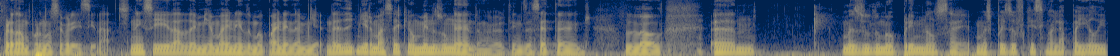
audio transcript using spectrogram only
Perdão por não saber as idades. Nem sei a idade da minha mãe, nem do meu pai, nem da minha... Da minha irmã sei que é o menos um ano, a ver? Tem 17 anos. Lol. Ahm, mas o do meu primo não sei. Mas depois eu fiquei assim a olhar para ele e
